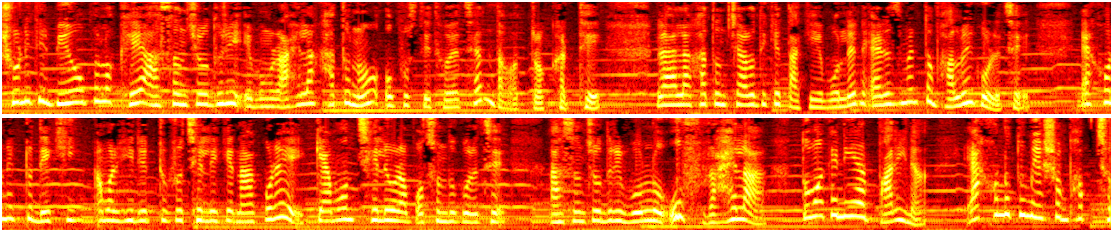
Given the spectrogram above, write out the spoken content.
সুনীতির বিয়ে উপলক্ষে আসান চৌধুরী এবং রাহেলা খাতুনও উপস্থিত হয়েছেন দাওয়াত রক্ষার্থে। রাহেলা খাতুন চারদিকে তাকিয়ে বললেন অ্যারেঞ্জমেন্ট তো ভালোই করেছে। এখন একটু দেখি আমার হিরের টুকরো ছেলেকে না করে কেমন ছেলে ওরা পছন্দ করেছে। আসান চৌধুরী বলল, উফ, রাহেলা, তোমাকে নিয়ে আর পারি না। এখনও তুমি এসব ভাবছ?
